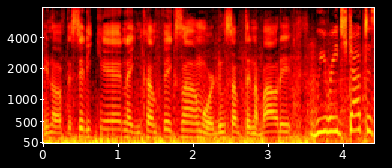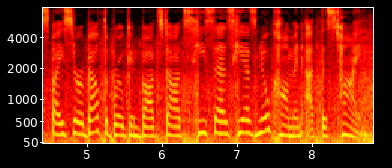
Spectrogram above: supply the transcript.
you know, if the city can, they can come fix them or do something about it. We reached out to Spicer about the broken Botts Dots. He says he has no comment at this time.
